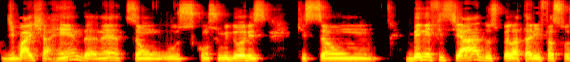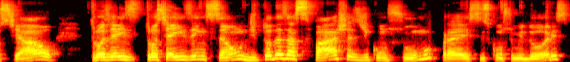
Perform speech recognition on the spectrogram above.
de baixa renda, né? São os consumidores que são beneficiados pela tarifa social. Trouxe a, trouxe a isenção de todas as faixas de consumo para esses consumidores,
